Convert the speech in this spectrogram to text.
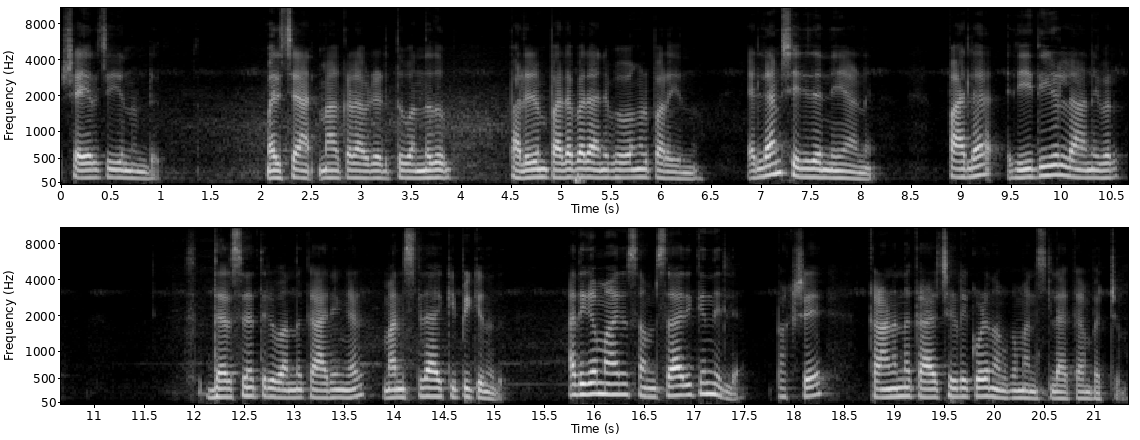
ഷെയർ ചെയ്യുന്നുണ്ട്. മരിച്ച ആത്മാക്കൾ അവിടെ അടുത്ത് വന്നതും പലരും പല പല അനുഭവങ്ങൾ പറയുന്നു. എല്ലാം ശരി തന്നെയാണ്. പല രീതികളിലാണ് ഇവർ ദർശനത്തിൽ വന്ന് കാര്യങ്ങൾ മനസ്സിലാക്കിപ്പിക്കുന്നത്. അധികം ആരും സംസാരിക്കുന്നില്ല. പക്ഷേ കാണുന്ന കാഴ്ചകളിൽ കൂടെ നമുക്ക് മനസ്സിലാക്കാൻ പറ്റും.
